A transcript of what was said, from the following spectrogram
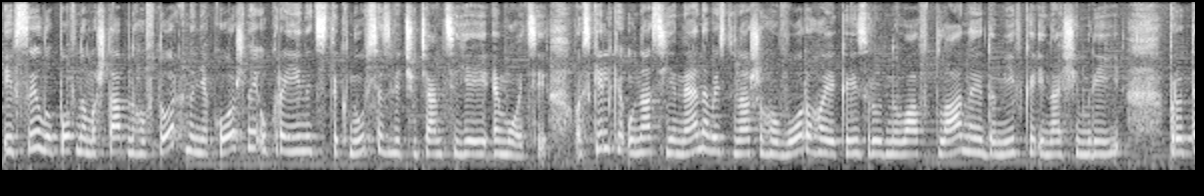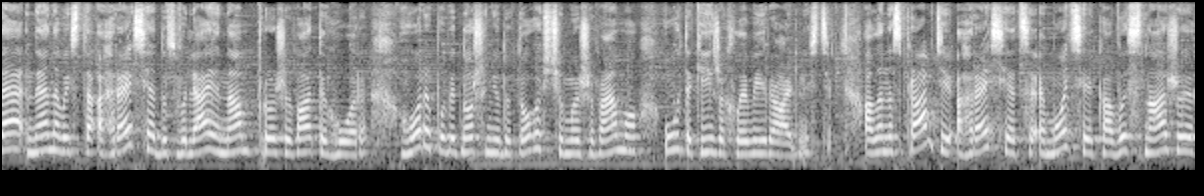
і в силу повномасштабного вторгнення кожний українець стикнувся з відчуттям цієї емоції, оскільки у нас є ненависть до нашого ворога, який зруйнував плани, домівки і наші мрії. Проте ненависть та агресія дозволяє нам проживати горе. Горе по відношенню до того, що ми живемо у такій жахливій реальності. Але насправді агресія це емоція, яка виснажує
